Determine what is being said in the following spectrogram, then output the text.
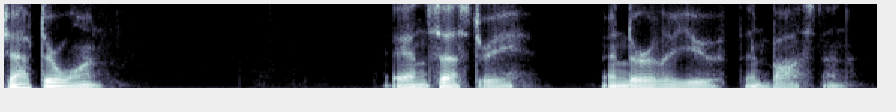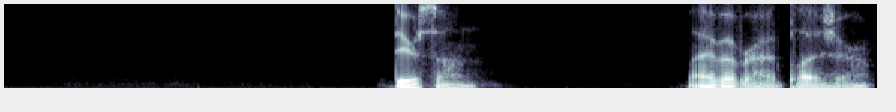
Chapter 1 Ancestry and Early Youth in Boston. Dear son, I have ever had pleasure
